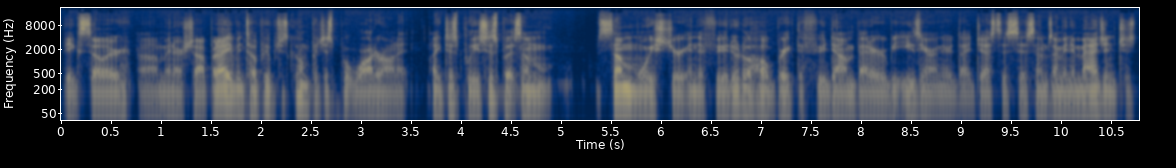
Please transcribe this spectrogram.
big seller um, in our shop. But I even tell people just go and put just put water on it. Like just please just put some some moisture in the food. It'll help break the food down better. It'll be easier on their digestive systems. I mean, imagine just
